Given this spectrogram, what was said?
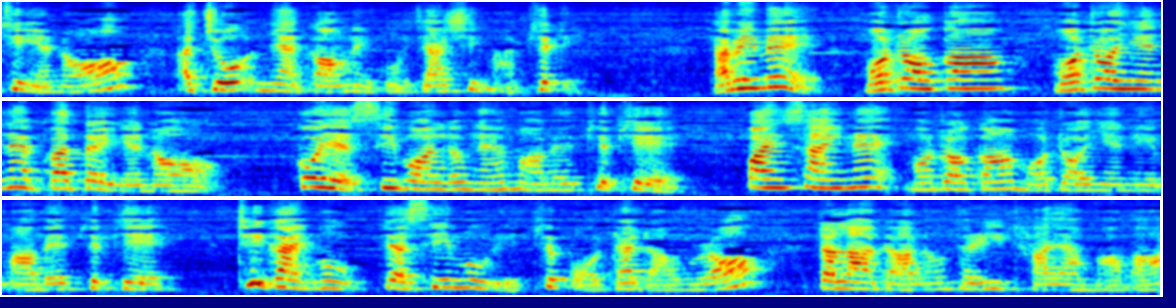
ဖြစ်ရင်တော့အကျိုးအမြတ်ကောင်းတွေကိုရရှိမှာဖြစ်တယ်။ဒါပေမဲ့မော်တော်ကားမော်တော်ယာဉ်နဲ့ပတ်သက်ရင်တော့ကိုယ့်ရဲ့စီးပွားလုပ်ငန်းမှာပဲဖြစ်ဖြစ်ပိုင်ဆိုင်တဲ့မော်တော်ကားမော်တော်ယာဉ်တွေမှာပဲဖြစ်ဖြစ် ထိခိုက်မှုပျက်စီးမှုတွေဖြစ်ပေါ်တတ်တာကိုတော့တလတာလုံးသတိထားရမှာပါ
